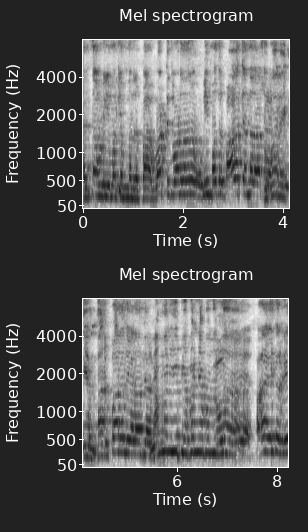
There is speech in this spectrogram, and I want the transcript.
ಎಂತ ಹುಡುಗಿ ಮಾಡ್ಕೊಂಬಂದ್ರಪ್ಪ ಒಟ್ಟಿದ್ ಹೊಡೆದ್ರ ಹುಡುಗಿ ಮಾತ್ರ ಬಾಳ ಚಂದ ಅದ. ಸೂಪರ್ ಐತಿ ಅಂತ. ಸೂಪರ್ ಅದ ಅಂತ ಹೇಳಿ. ನಮ್ಮ ಮನೆಗೆ ಪೇಪರ್ನ್ಯಾಗ ಬಂದಿತ್ತ ಅದ ಐತಲ್ರಿ.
